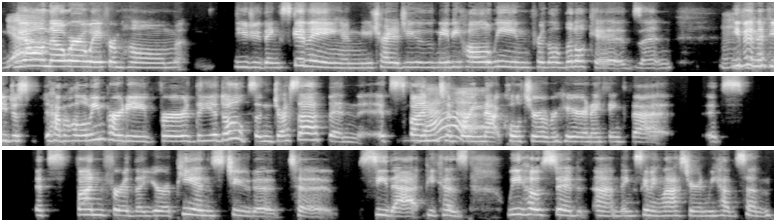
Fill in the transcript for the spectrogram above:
Yeah, we all know we're away from home. You do Thanksgiving and you try to do maybe Halloween for the little kids and even if you Mhm. just have a Halloween party for the adults and dress up and it's fun to bring that culture over here and I think that it's it's fun for the Europeans too to to see that because we hosted um, Thanksgiving last year and we had some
